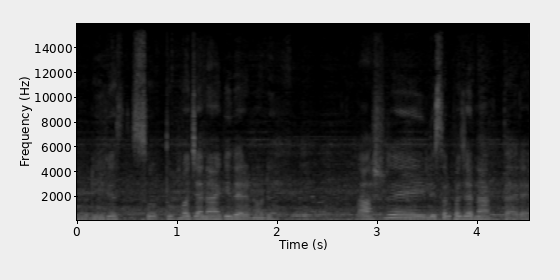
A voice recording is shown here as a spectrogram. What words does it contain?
ನೋಡಿ, ಈಗ ಸು, ತುಂಬ ಜನ ಆಗಿದ್ದಾರೆ ನೋಡಿ. ಲಾಸ್ಟ್ ಡೇ ಇಲ್ಲಿ ಸ್ವಲ್ಪ ಜನ ಆಗ್ತಾರೆ.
